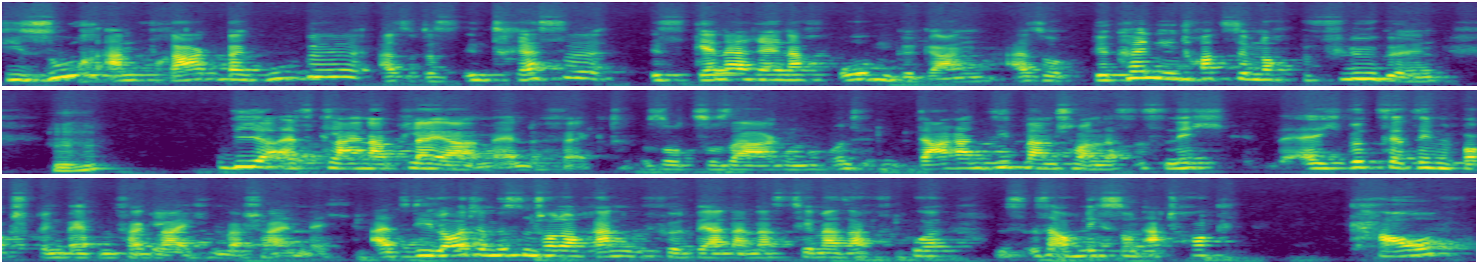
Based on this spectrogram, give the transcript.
die Suchanfragen bei Google, also das Interesse ist generell nach oben gegangen. Also wir können ihn trotzdem noch beflügeln. Mhm. Wir als kleiner Player im Endeffekt sozusagen. Und daran sieht man schon, das ist nicht, ich würde es jetzt nicht mit Boxspringbetten vergleichen wahrscheinlich. Also die Leute müssen schon auch rangeführt werden an das Thema Saftkur. Und es ist auch nicht so ein Ad-Hoc-Kauf,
